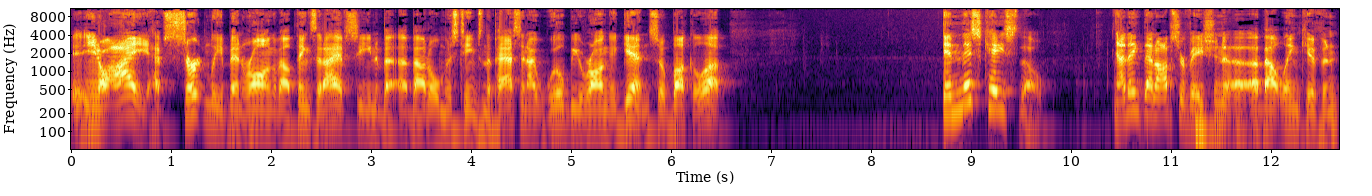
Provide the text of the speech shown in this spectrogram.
You know, I have certainly been wrong about things that I have seen about, about Ole Miss teams in the past, and I will be wrong again. So buckle up. In this case, though, I think that observation uh, about Lane Kiffin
